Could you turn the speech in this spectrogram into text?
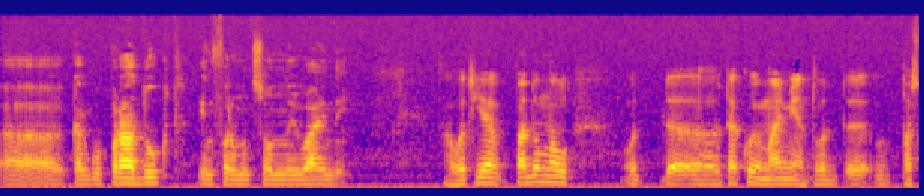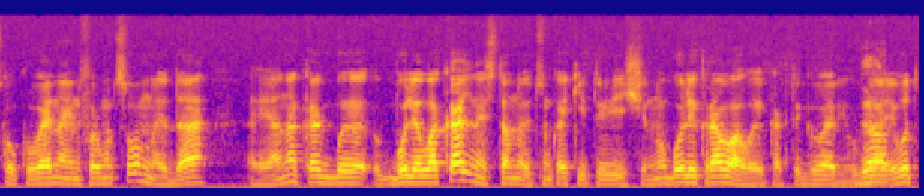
э, как бы продукт информационной войны. А вот я подумал, вот э, такой момент, вот э, поскольку война информационная, да, и она как бы более локальной становится, ну какие-то вещи, но более кровавые, как ты говорил. Да. да? И вот,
